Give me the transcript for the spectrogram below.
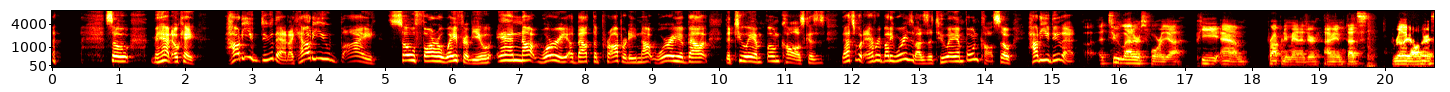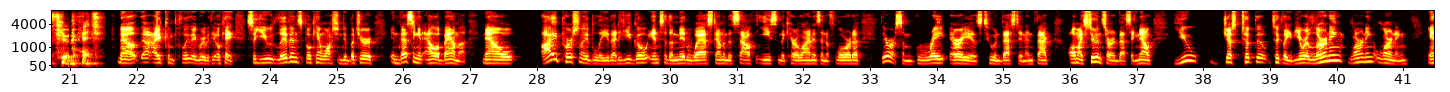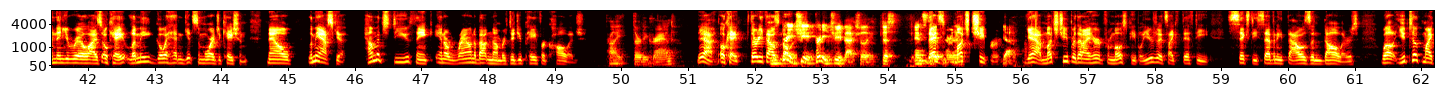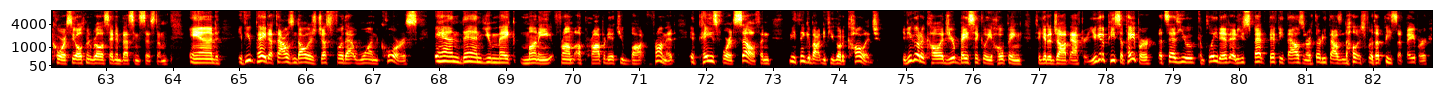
so man okay how do you do that? Like, how do you buy so far away from you and not worry about the property, not worry about the 2 a.m. phone calls? Because that's what everybody worries about is a 2 a.m. phone call. So, how do you do that? Uh, two letters for you PM, property manager. I mean, that's really all there is to it. Now, I completely agree with you. Okay, so you live in Spokane, Washington, but you're investing in Alabama. Now, I personally believe that if you go into the Midwest, down in the Southeast, and the Carolinas, into Florida, there are some great areas to invest in. In fact, all my students are investing now. You just took the took the you were learning, learning, learning, and then you realize, okay, let me go ahead and get some more education. Now, let me ask you, how much do you think, in a roundabout numbers, did you pay for college? Probably thirty grand. Yeah. Okay. Thirty thousand dollars. Pretty cheap. Pretty cheap, actually. Just in That's much cheaper. Yeah. Yeah. Much cheaper than I heard from most people. Usually it's like 50, 60, 70,000 dollars. Well, you took my course, the Ultimate Real Estate Investing System, and if you paid a thousand dollars just for that one course, and then you make money from a property that you bought from it, it pays for itself. And when you think about if you go to college, if you go to college, you're basically hoping to get a job after. You get a piece of paper that says you completed and you spent fifty thousand or thirty thousand dollars for the piece of paper,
